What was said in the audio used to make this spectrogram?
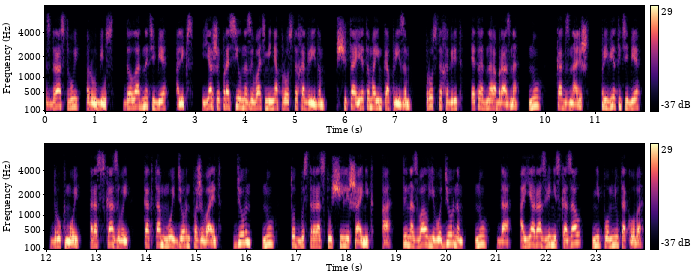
«Здравствуй, Рубиус». «Да ладно тебе, Алекс, я же просил называть меня просто Хагридом. Считай это моим капризом. Просто Хагрид, это однообразно. Ну, как знаешь. Привет и тебе, друг мой. Рассказывай, как там мой Дерн поживает». «Дерн? Ну, тот быстрорастущий лишайник. А, ты назвал его Дерном? Ну, да. А я разве не сказал? Не помню такого,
